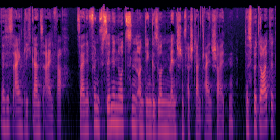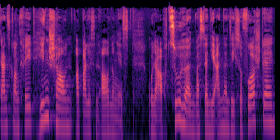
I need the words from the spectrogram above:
Das ist eigentlich ganz einfach. Seine fünf Sinne nutzen und den gesunden Menschenverstand einschalten. Das bedeutet ganz konkret hinschauen, ob alles in Ordnung ist. Oder auch zuhören, was denn die anderen sich so vorstellen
